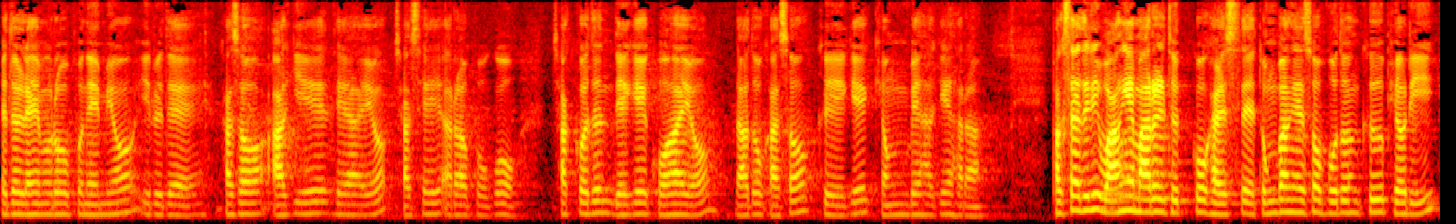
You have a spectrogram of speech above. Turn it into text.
베들레헴으로 보내며 이르되 가서 아기에 대하여 자세히 알아보고 작거든 내게 고하여 나도 가서 그에게 경배하게 하라. 박사들이 왕의 말을 듣고 갈새 동방에서 보던 그 별이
